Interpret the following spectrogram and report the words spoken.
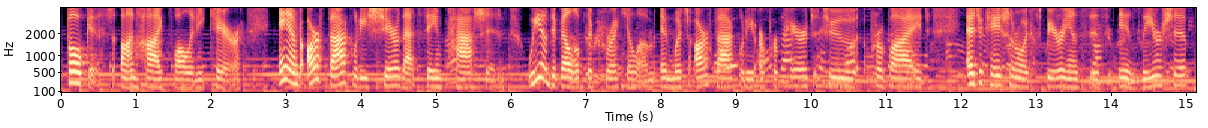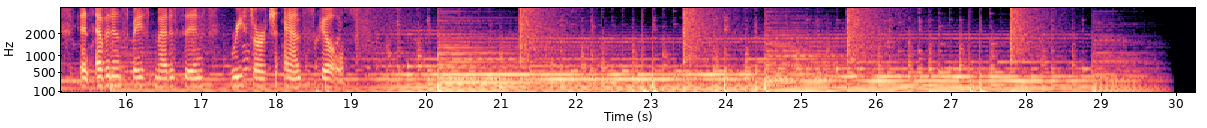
focused on high quality care. And our faculty share that same passion. We have developed a curriculum in which our faculty are prepared to provide educational experiences in leadership, in evidence based medicine, research, and skills.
